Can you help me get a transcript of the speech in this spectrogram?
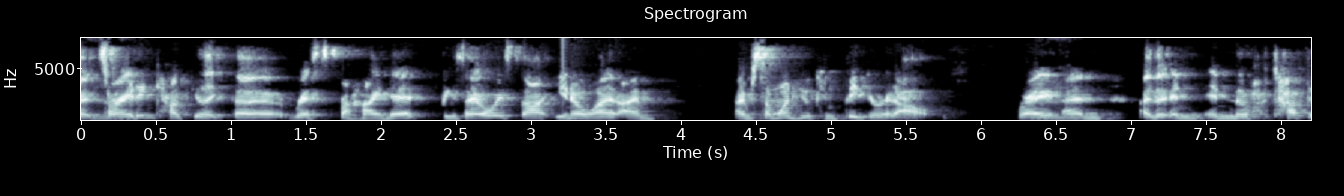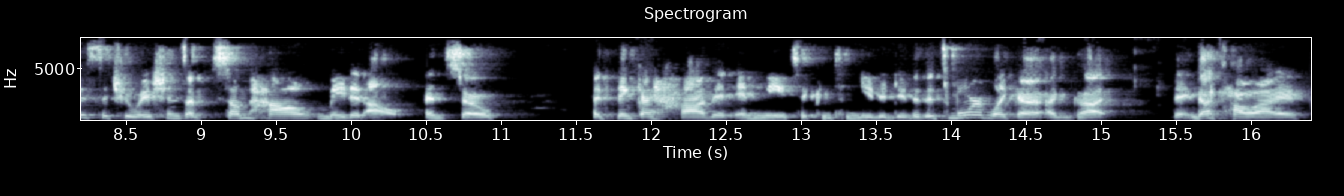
uh, sorry i didn't calculate the risk behind it because i always thought you know what i'm i'm someone who can figure it out right? Mm. And either in, in the toughest situations i've somehow made it out. And so i think i have it in me to continue to do this. It's more of like a, a gut thing. That's how i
